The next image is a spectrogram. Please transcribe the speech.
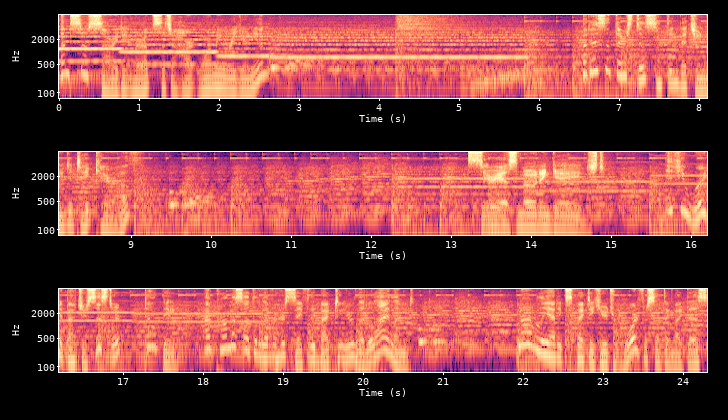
I'm so sorry to interrupt such a heartwarming reunion. Isn't there still something that you need to take care of? Serious mode engaged. If you're worried about your sister, don't be. I promise I'll deliver her safely back to your little island. Normally I'd expect a huge reward for something like this,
